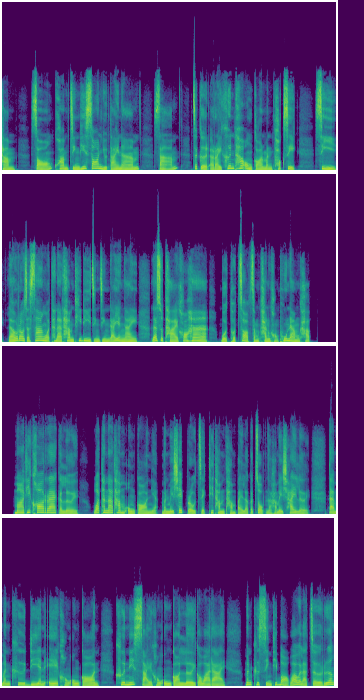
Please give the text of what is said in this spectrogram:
ธรรม 2. ความจริงที่ซ่อนอยู่ใต้น้ำ 3. จะเกิดอะไรขึ้นถ้าองค์กรมันท็อกซิก 4. แล้วเราจะสร้างวัฒนธรรมที่ดีจริง ๆ ได้ยังไง และสุดท้ายข้อ 5 บททดสอบสำคัญของผู้นำครับ มาที่ข้อแรกกันเลย วัฒนธรรมองค์กรเนี่ยมันไม่ใช่โปรเจกต์ที่ทำทำไปแล้วก็จบนะคะไม่ใช่เลย แต่มันคือ DNA ขององค์กร คือนิสัยขององค์กรเลยก็ว่าได้ มันคือสิ่งที่บอกว่าเวลาเจอเรื่อง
